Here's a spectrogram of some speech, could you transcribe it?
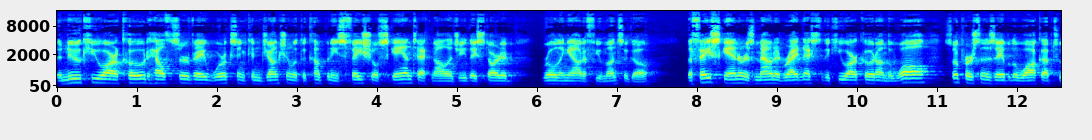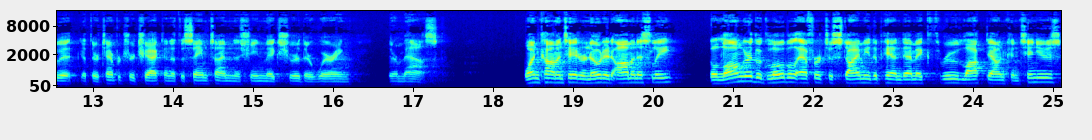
The new QR code health survey works in conjunction with the company's facial scan technology they started rolling out a few months ago. The face scanner is mounted right next to the QR code on the wall, so a person is able to walk up to it, get their temperature checked, and at the same time, the machine makes sure they're wearing their mask. One commentator noted ominously the longer the global effort to stymie the pandemic through lockdown continues,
